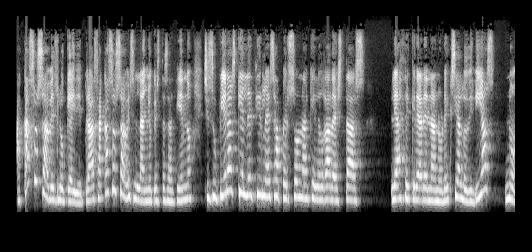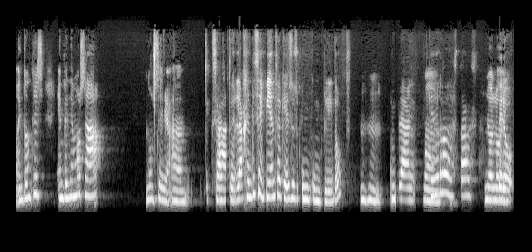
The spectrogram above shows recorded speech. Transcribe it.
¿acaso sabes lo que hay detrás? ¿Acaso sabes el daño que estás haciendo? Si supieras que el decirle a esa persona que delgada estás le hace crear en anorexia, ¿lo dirías? No, entonces empecemos a, no sé, a... Exacto, la gente se piensa que eso es un cumplido. En plan, qué delgada estás. No lo Pero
